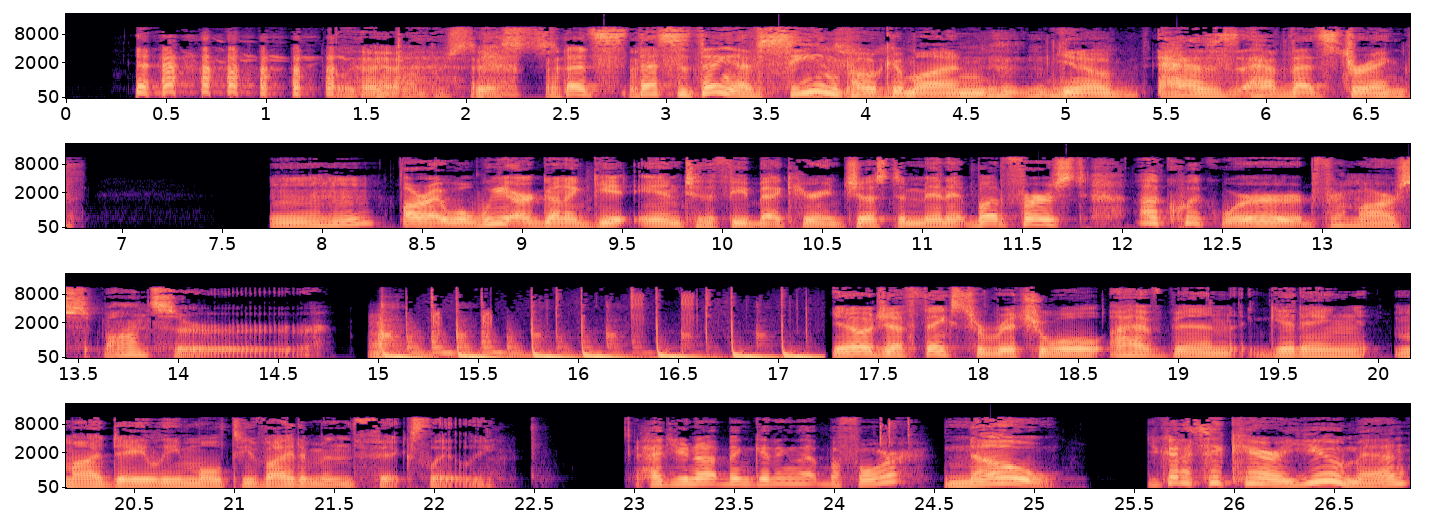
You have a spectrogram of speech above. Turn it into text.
Pokemon persists. That's, that's the thing. I've seen Pokemon, you know, has, have that strength. hmm All right. Well, we are going to get into the feedback here in just a minute, but first, a quick word from our sponsor. You know, Jeff, thanks to Ritual, I have been getting my daily multivitamin fix lately. Had you not been getting that before? No, You got to take care of you, man.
